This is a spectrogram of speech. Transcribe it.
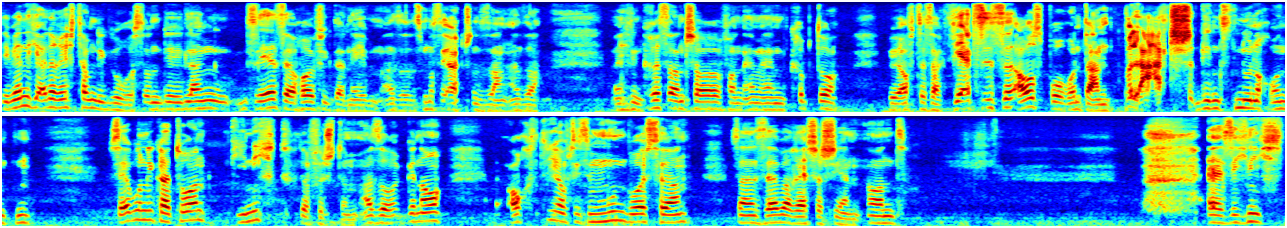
Die werden nicht alle recht haben, die Gurus. Und die langen sehr, sehr häufig daneben. Also das muss ich auch schon sagen. Also wenn ich den Chris anschaue von MM Crypto, wie oft er sagt, jetzt ist der Ausbruch und dann platsch ging es nur nach unten. Sehr Indikatoren, die nicht dafür stimmen. Also genau, auch die auf diese Moonboys hören, sondern selber recherchieren. Und äh, sich nicht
